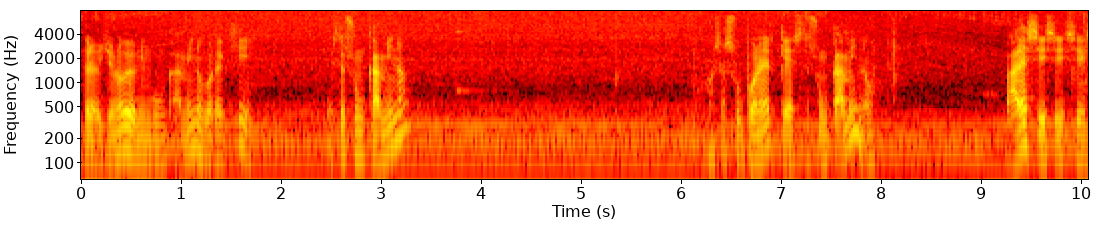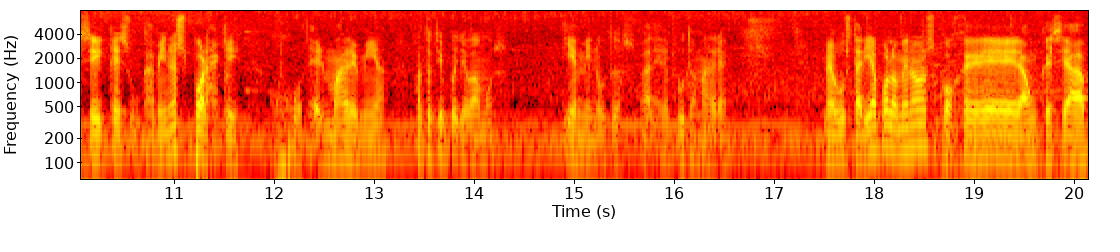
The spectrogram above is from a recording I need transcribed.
Pero yo no veo ningún camino por aquí. ¿Esto es un camino? a suponer que esto es un camino. Vale, sí, sí, sí, sí, que es un camino, es por aquí. Joder, madre mía. ¿Cuánto tiempo llevamos? 10 minutos, vale, de puta madre. Me gustaría por lo menos coger, aunque sea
